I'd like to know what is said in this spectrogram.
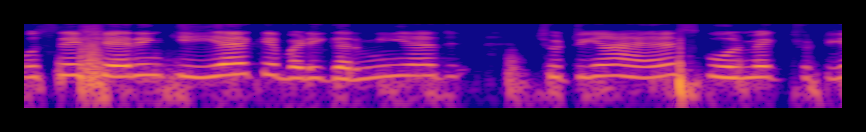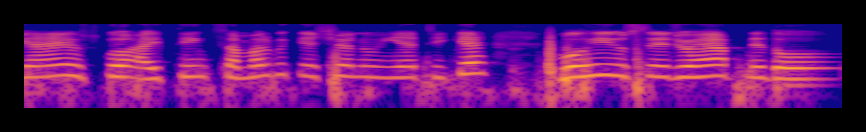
उससे शेयरिंग की है कि बड़ी गर्मी है छुट्टियाँ हैं स्कूल में छुट्टियाँ हैं, उसको आई थिंक समर वेकेशन हुई है, ठीक है? वही उसने जो है अपने दो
